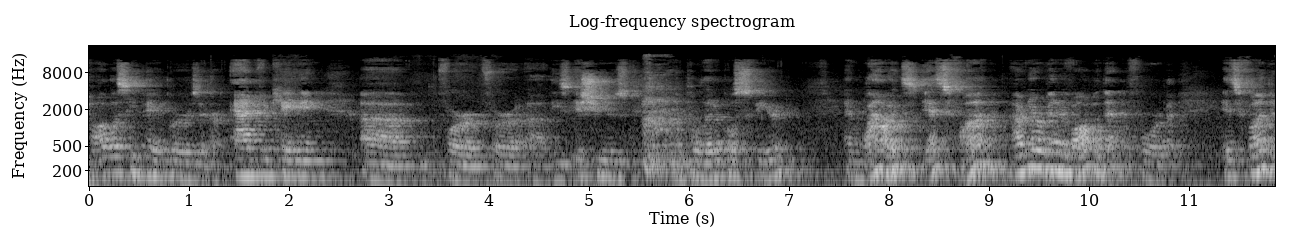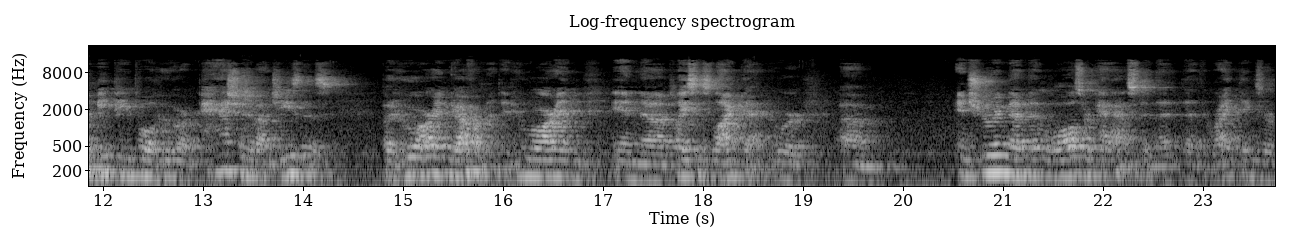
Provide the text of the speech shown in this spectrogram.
policy papers and are advocating um, for, for uh, these issues in the political sphere. And wow, it's, it's fun. I've never been involved with that before, but it's fun to meet people who are passionate about Jesus, but who are in government and who are in, in uh, places like that, who are um, ensuring that, that laws are passed and that, that the right things are,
